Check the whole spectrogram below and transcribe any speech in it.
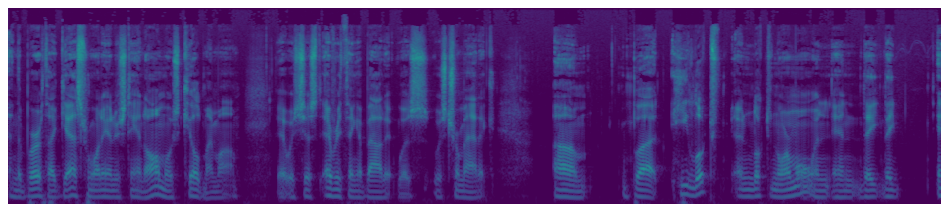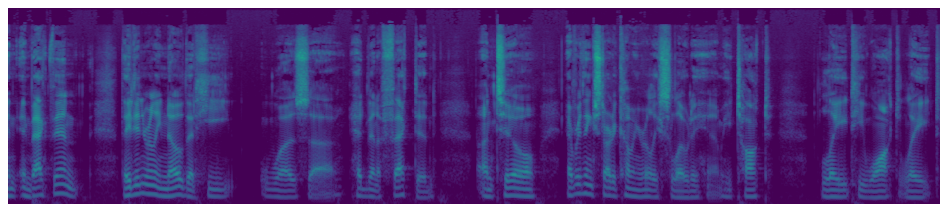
and the birth, I guess, from what I understand, almost killed my mom. It was just everything about it was was traumatic. Um, but he looked and looked normal, and, and they they and, and back then they didn't really know that he was uh, had been affected until everything started coming really slow to him. He talked late, he walked late.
